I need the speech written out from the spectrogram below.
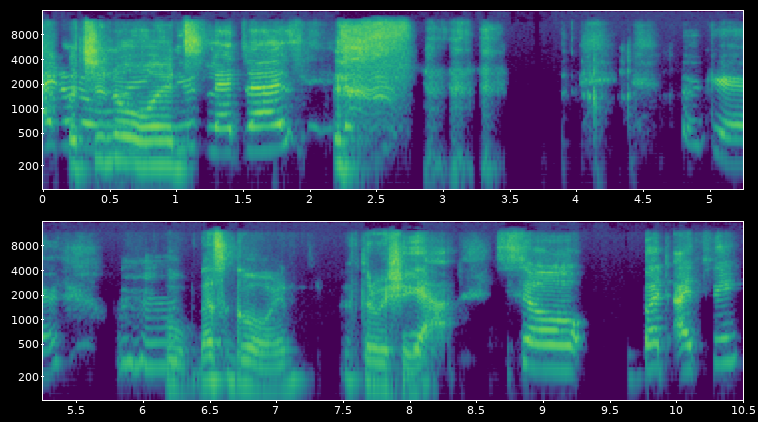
I don't But you know what? Newsletters. okay. Mhm. oh, let's go on throw shade Yeah. So, but I think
